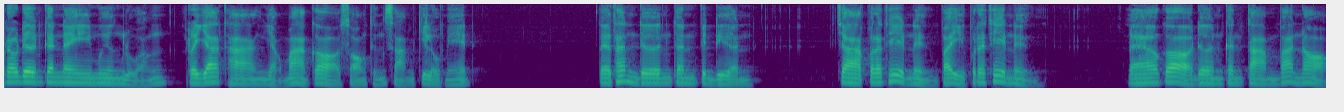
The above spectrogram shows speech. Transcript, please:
เราเดินกันในเมืองหลวงระยะทางอย่างมากก็ 2-3 กิโลเมตร แต่ท่านเดินกันเป็นเดือน จากประเทศหนึ่งไปอีกประเทศหนึ่ง แล้วก็เดินกันตามบ้านนอก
